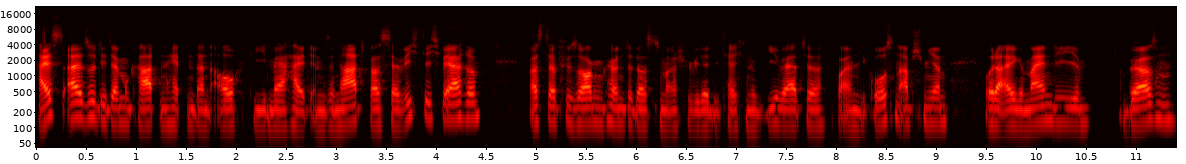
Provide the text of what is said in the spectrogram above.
Heißt also, die Demokraten hätten dann auch die Mehrheit im Senat, was sehr wichtig wäre, was dafür sorgen könnte, dass zum Beispiel wieder die Technologiewerte, vor allem die großen, abschmieren oder allgemein die Börsen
